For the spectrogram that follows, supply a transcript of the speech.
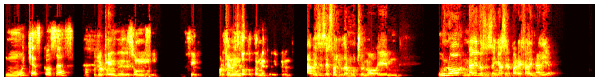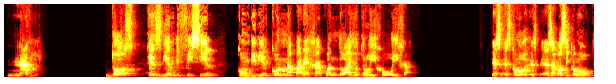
Muchas cosas. Pues yo creo que es un, sí, porque es un mundo totalmente diferente. A veces eso ayuda mucho, ¿no? Em, uno, nadie nos enseña a ser pareja de nadie. Nadie. Dos, es bien difícil convivir con una pareja cuando hay otro hijo o hija. Es, es como, es, es, algo así como,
